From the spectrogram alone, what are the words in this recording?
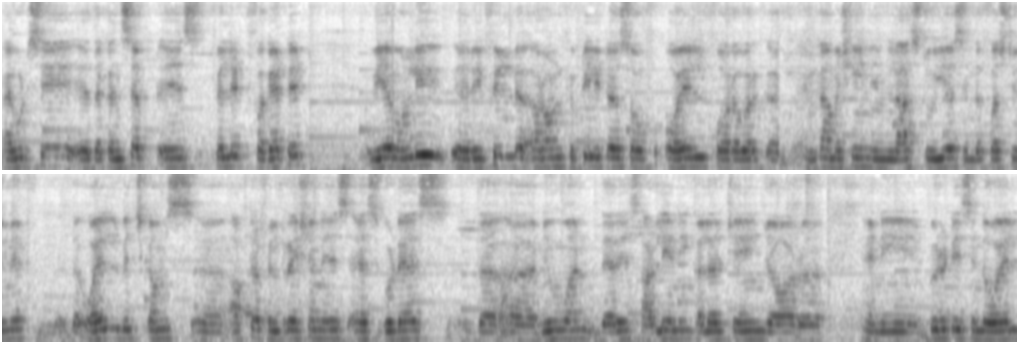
I would say uh, the concept is fill it, forget it we have only uh, refilled around 50 liters of oil for our uh, ANCA machine in last two years in the first unit. The oil which comes uh, after filtration is as good as the new one. There is hardly any color change or any impurities in the oil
